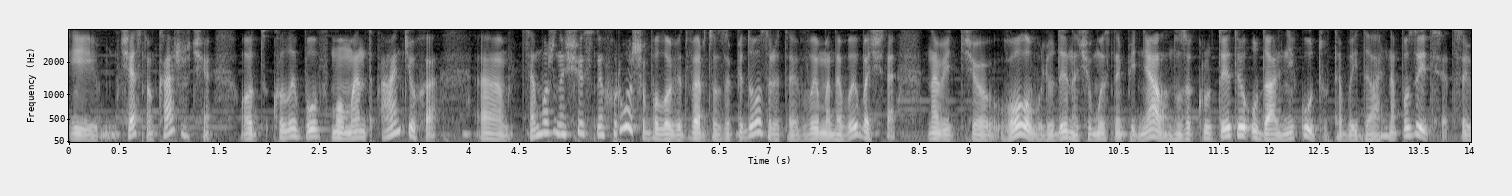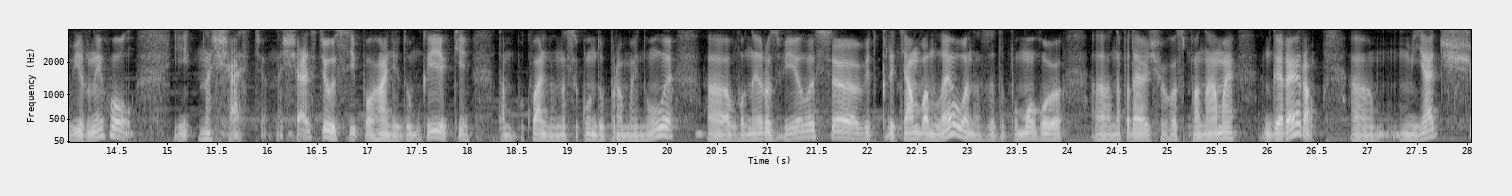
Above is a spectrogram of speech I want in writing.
І, чесно кажучи, от коли був момент Антюха, е, це можна щось нехороше було відверто запідозрити. Ви мене вибачте, навіть е, голову людина чомусь не підняла. Ну закрутити у дальній кут. У тебе ідеальна позиція, це вірний гол. І на щастя, на щастя, усі погані думки, які там буквально на секунду промайнули, е, вони розвіялися відкриттям Ван Леуена за допомогою нападаючого з панами Гер. Гереро. М'яч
